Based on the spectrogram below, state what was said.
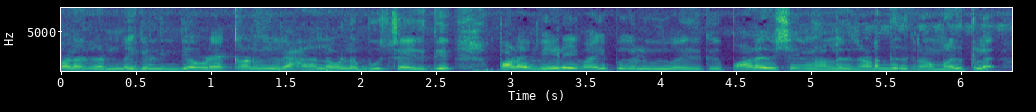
பல நன்மைகள் இந்தியாவோட எக்கானமி வேறு லெவலில் பூஸ்ட் ஆகிருக்கு பல வேலை வாய்ப்புகள் உருவாகிருக்கு பல விஷயங்கள் நல்லது நடந்திருக்கு நான்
